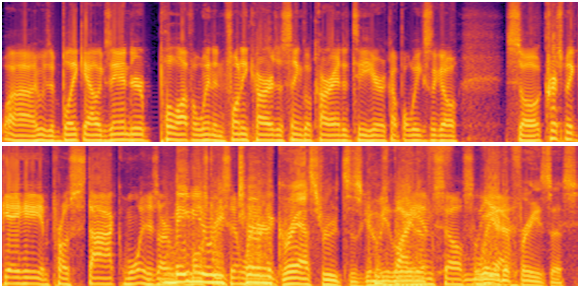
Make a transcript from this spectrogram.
uh, who was it, Blake Alexander pull off a win in Funny Cars, a single car entity here a couple weeks ago. So Chris McGaha in Pro Stock is our Maybe most a recent return winner. to grassroots is going to be the way, by to, himself, so way yeah. to phrase this.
